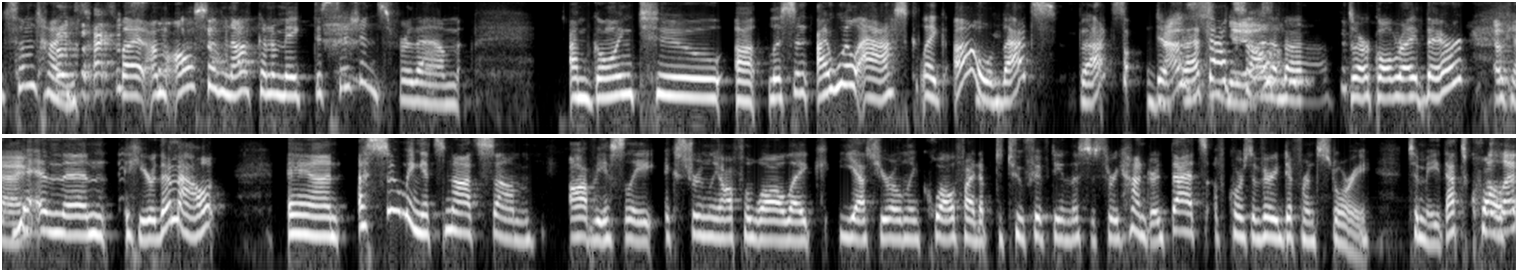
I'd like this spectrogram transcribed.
sometimes, Sometimes. but I'm also not going to make decisions for them. I'm going to uh, listen. I will ask, like, oh, that's that's diff- That's that's outside new. of the circle right there, okay yeah, and then hear them out. And assuming it's not some obviously extremely off the wall, like, yes, you're only qualified up to 250 and this is 300. That's of course a very different story to me. That's Well, qualification.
